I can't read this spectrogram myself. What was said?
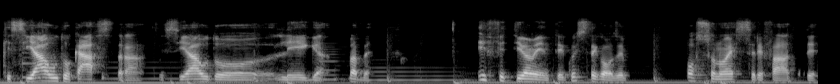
che si autocastra, che si autolega, vabbè. Effettivamente queste cose possono essere fatte.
